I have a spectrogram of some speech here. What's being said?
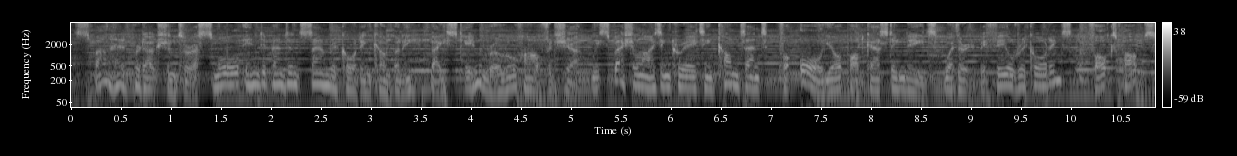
Spamhead Productions are a small independent sound recording company based in rural Hertfordshire. We specialise in creating content for all your podcasting needs, whether it be field recordings, vox pops,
